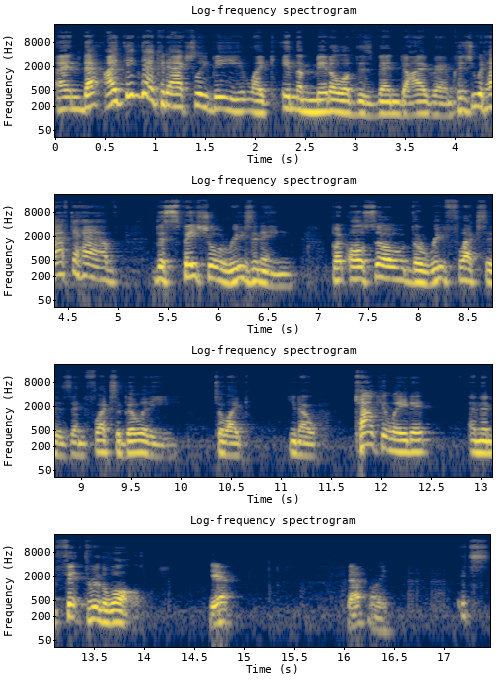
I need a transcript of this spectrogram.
and that I think that could actually be like in the middle of this Venn diagram because you would have to have the spatial reasoning, but also the reflexes and flexibility to like you know calculate it and then fit through the wall. Yeah, definitely. It's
